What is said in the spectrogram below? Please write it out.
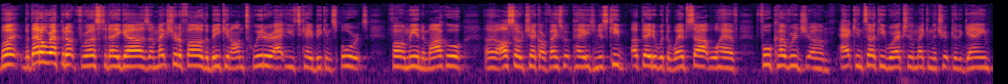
But but that'll wrap it up for us today, guys. Uh, make sure to follow the Beacon on Twitter at UTK Beacon Sports. Follow me and DeMichael. Uh, also check our Facebook page and just keep updated with the website. We'll have full coverage um, at Kentucky. We're actually making the trip to the game,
